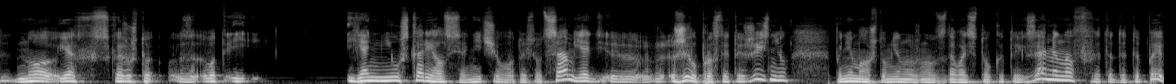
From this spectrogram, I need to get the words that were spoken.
Но я скажу, что вот и- я не ускорялся ничего. То есть вот сам я э, жил просто этой жизнью, понимал, что мне нужно сдавать столько-то экзаменов, это ДТП,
